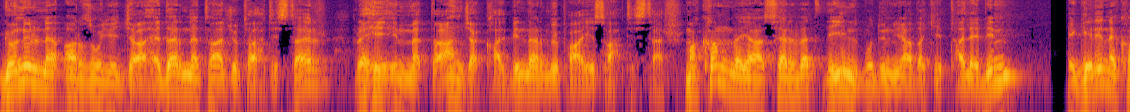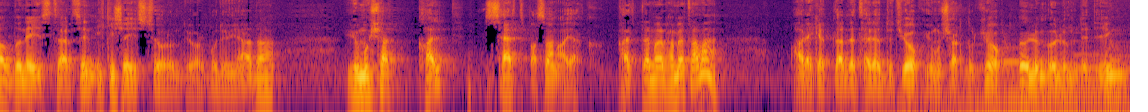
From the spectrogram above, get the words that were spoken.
Gönül ne arzuyu cah eder ne tacu taht ister. Rehi himmette ancak kalbinler müpayi saht ister. Makam veya servet değil bu dünyadaki talebin. E geri ne kaldı ne istersin? İki şey istiyorum diyor bu dünyada. Yumuşak kalp, sert basan ayak. Kalpte merhamet ama hareketlerde tereddüt yok, yumuşaklık yok. Ölüm ölüm dediğin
